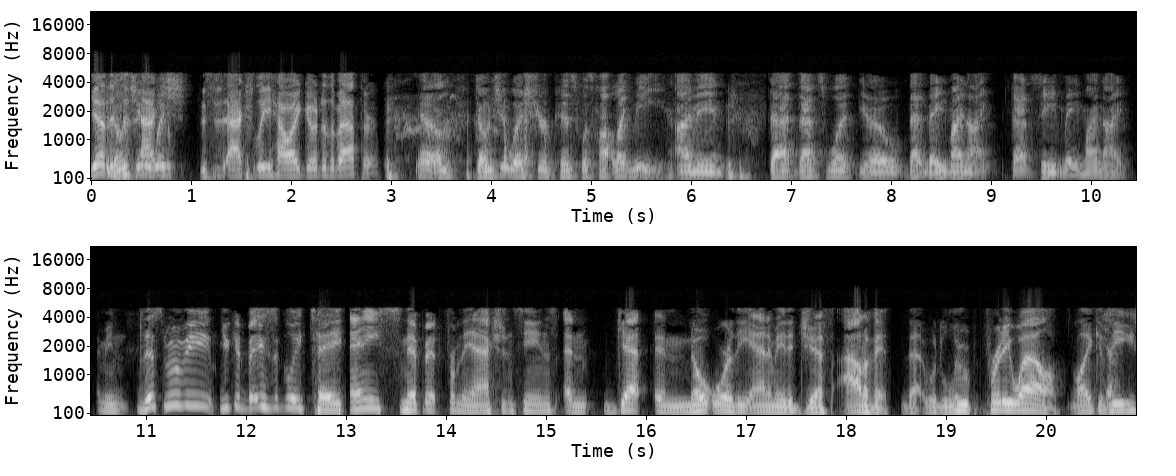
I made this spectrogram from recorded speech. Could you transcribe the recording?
Yeah, this Don't is you actually wish- this is actually how I go to the bathroom. yeah don't you wish your piss was hot like me I mean that that's what you know that made my night that scene made my night I mean, this movie, you could basically take any snippet from the action scenes and get a noteworthy animated GIF out of it that would loop pretty well. Like Yeah. the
